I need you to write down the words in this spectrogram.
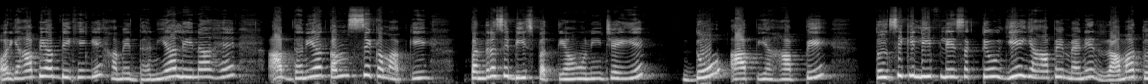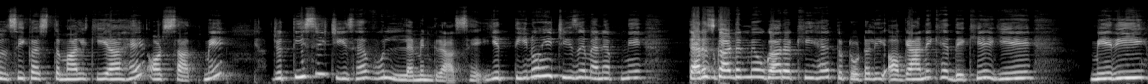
और यहाँ पे आप देखेंगे, हमें धनिया लेना है। आप धनिया कम से कम आपकी पंद्रह से बीस पत्तियाँ होनी चाहिए। दो, आप यहाँ पे तुलसी की लीफ ले सकते हो। ये यहाँ पे मैंने रामा तुलसी का इस्तेमाल किया है और साथ में जो तीसरी चीज़ है, वो लेमन ग्रास है। ये तीनों ही चीज़ें मैंने अपने टेरेस गार्डन में उगा रखी है तो टोटली ऑर्गेनिक है। देखिए, ये मेरी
